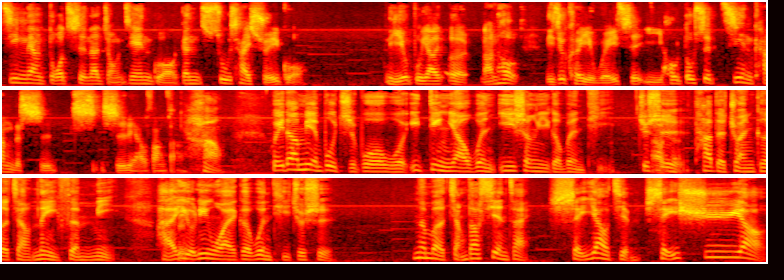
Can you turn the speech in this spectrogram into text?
尽量多吃那种坚果跟蔬菜水果，你又不要饿，然后你就可以维持以后都是健康的食食食疗方法。好，回到面部直播，我一定要问医生一个问题，就是他的专科叫内分泌，还有另外一个问题就是，那么讲到现在，谁要减，谁需要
